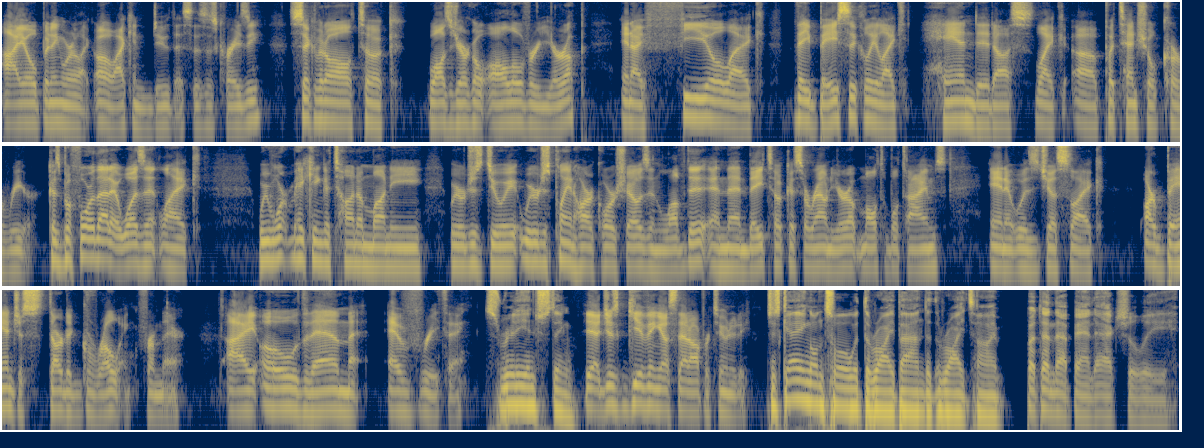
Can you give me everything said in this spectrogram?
eye opening. We're like, oh, I can do this. This is crazy. Sick of it all took Walls of Jericho all over Europe, and I feel like they basically like handed us like a potential career because before that it wasn't like we weren't making a ton of money. We were just doing we were just playing hardcore shows and loved it. And then they took us around Europe multiple times and it was just like our band just started growing from there. I owe them everything. It's really interesting. Yeah, just giving us that opportunity. Just getting on tour with the right band at the right time. But then that band actually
